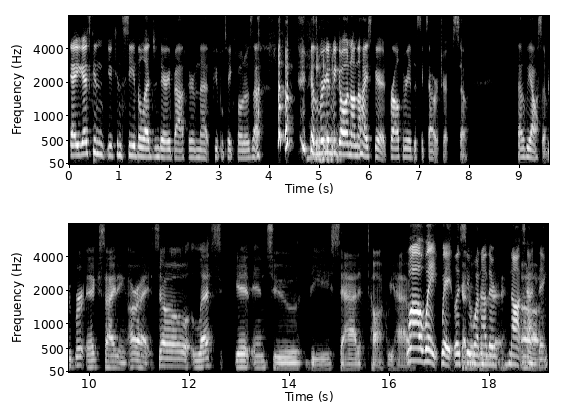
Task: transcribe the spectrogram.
Yeah, you guys can you can see the legendary bathroom that people take photos at because we're gonna be going on the high spirit for all three of the six hour trips. So that'll be awesome. Super exciting. All right. So let's get into the sad talk we have. Well, wait, wait. Let's do one other not sad Uh, thing.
